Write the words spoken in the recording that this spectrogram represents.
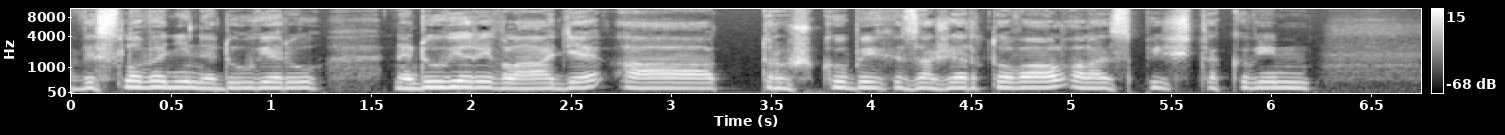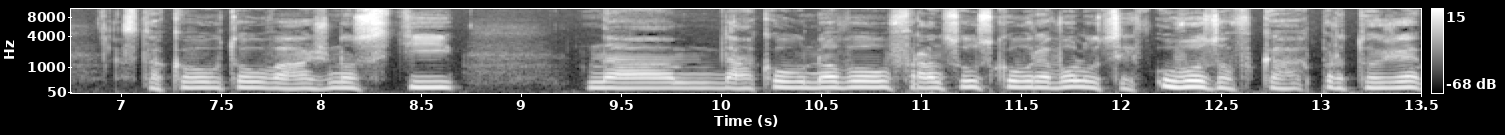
vyslovení nedůvěru, nedůvěry vládě a trošku bych zažertoval, ale spíš takovým, s takovou tou vážností na nějakou novou francouzskou revoluci v uvozovkách, protože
